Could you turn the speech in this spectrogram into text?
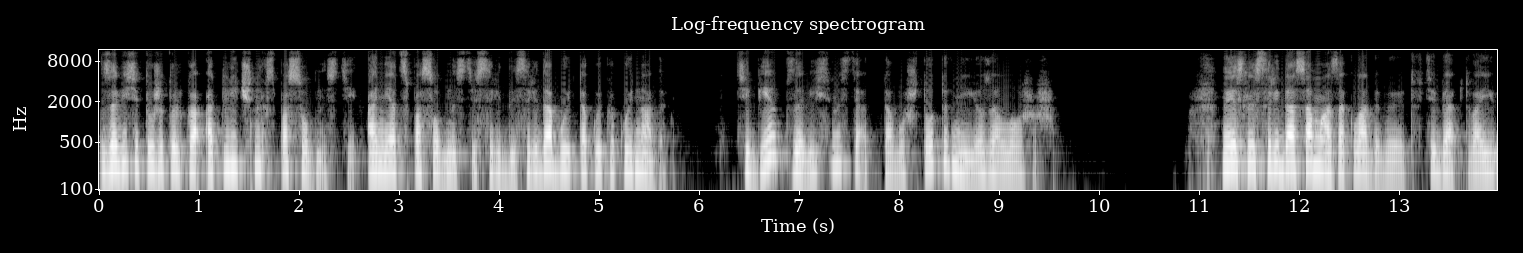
зависит уже только от личных способностей, а не от способностей среды. Среда будет такой, какой надо. Тебе в зависимости от того, что ты в нее заложишь. Но если среда сама закладывает в тебя твои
